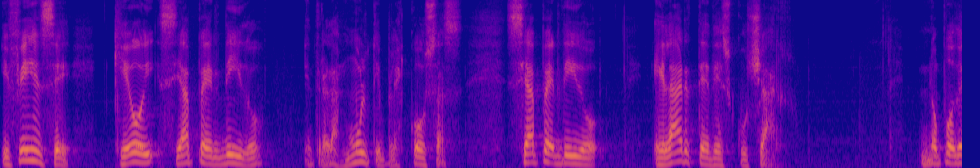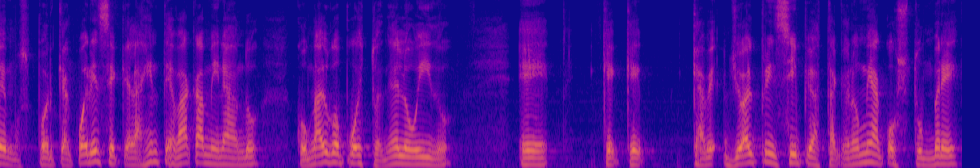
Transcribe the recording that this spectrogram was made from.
Y fíjense que hoy se ha perdido, entre las múltiples cosas, se ha perdido el arte de escuchar. No podemos, porque acuérdense que la gente va caminando con algo puesto en el oído eh, que, yo al principio, hasta que no me acostumbré,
